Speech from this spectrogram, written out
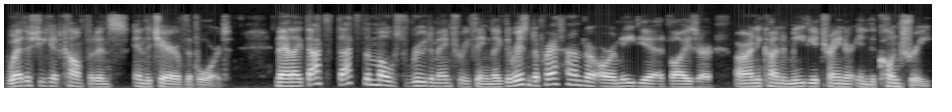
whether she had confidence in the chair of the board. Now, like that's that's the most rudimentary thing. Like there isn't a press handler or a media advisor or any kind of media trainer in the country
